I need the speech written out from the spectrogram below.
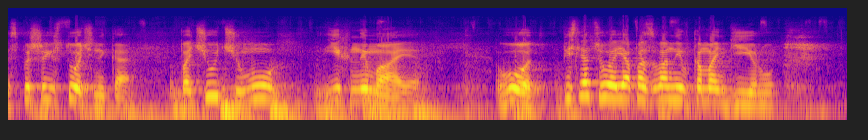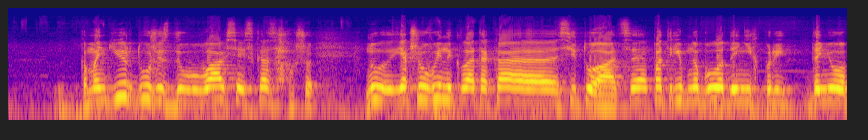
з першого істочника почути, чому їх немає. От. Після цього я позвонив командиру. Командир дуже здивувався і сказав, що ну, якщо виникла така ситуація, потрібно було до, них, до нього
